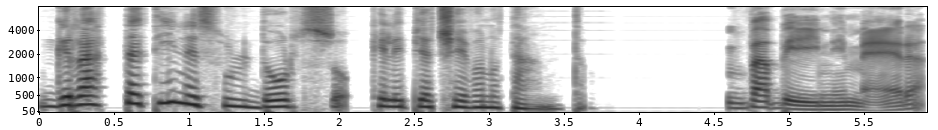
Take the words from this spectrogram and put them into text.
grattatine sul dorso che le piacevano tanto. Va bene, Mera.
